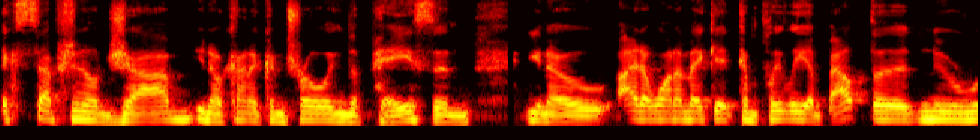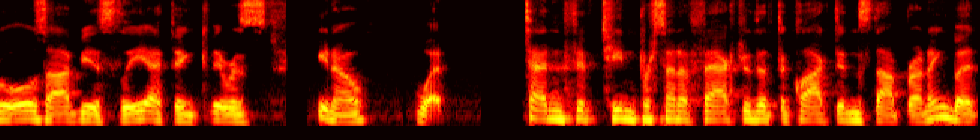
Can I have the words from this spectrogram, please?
exceptional job, you know, kind of controlling the pace. And, you know, I don't want to make it completely about the new rules, obviously. I think there was, you know, what, 10 15% a factor that the clock didn't stop running but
